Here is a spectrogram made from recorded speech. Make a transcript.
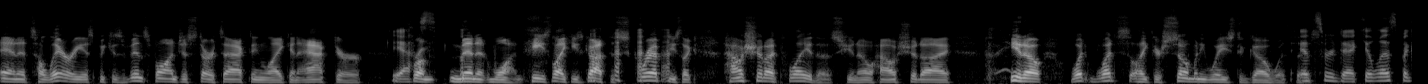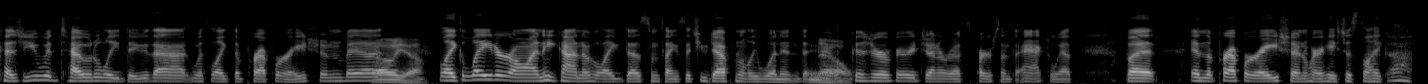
And it's hilarious because Vince Vaughn just starts acting like an actor Yes. from minute one. He's like, he's got the script. He's like, how should I play this? You know, how should I, you know, what, what's like, there's so many ways to go with this. It's ridiculous because you would totally do that with like the preparation bit. oh, yeah. Like later on, he kind of like does some things that you definitely wouldn't do No. because you're a very generous person to act with. But in the preparation, where he's just like, "Oh,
